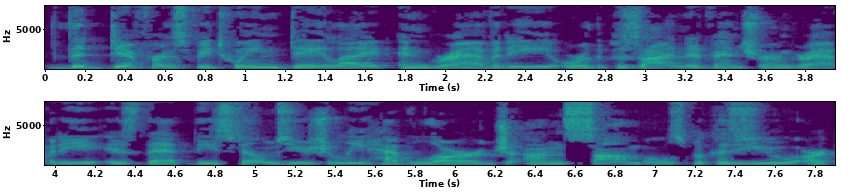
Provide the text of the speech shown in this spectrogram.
the difference between Daylight and Gravity, or the Poseidon Adventure and Gravity, is that these films usually have large ensembles because you are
